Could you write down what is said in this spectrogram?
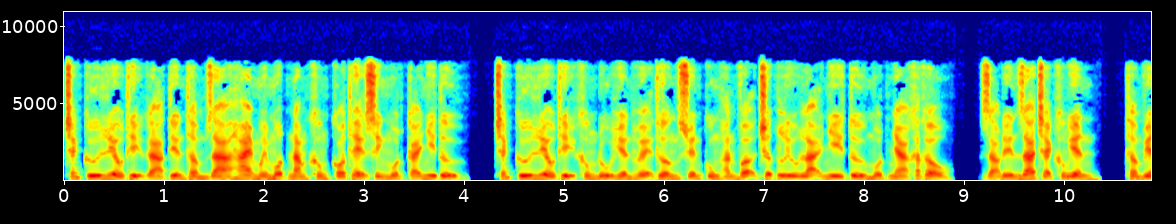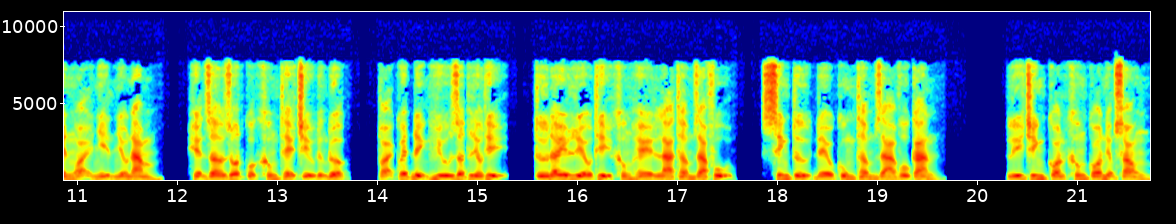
trách cứ liêu thị gả tiến thẩm ra 21 năm không có thể sinh một cái nhi tử, trách cứ liêu thị không đủ hiền huệ thường xuyên cùng hắn vợ trước lưu lại nhi tử một nhà khắc khẩu, rảo đến ra trạch không yên, thẩm viên ngoại nhịn nhiều năm, hiện giờ rốt cuộc không thể chịu đựng được, toại quyết định hưu rất Liêu thị, từ đây liếu thị không hề là thẩm gia phụ, sinh tử đều cùng thẩm gia vô can. Lý chính còn không có niệm xong,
